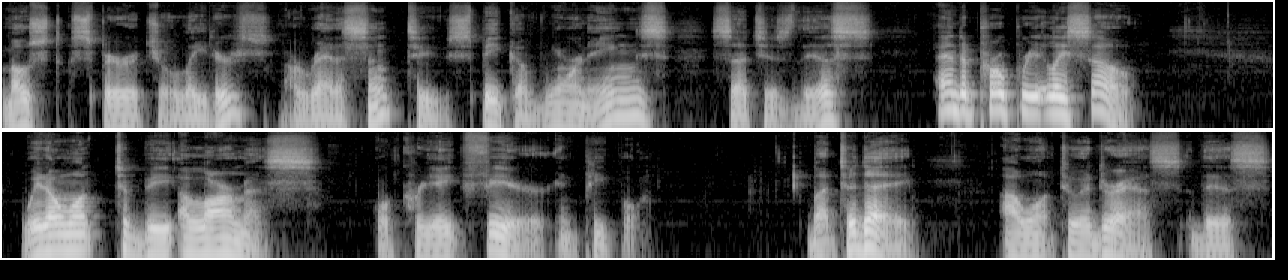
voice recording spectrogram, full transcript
most spiritual leaders are reticent to speak of warnings such as this, and appropriately so. We don't want to be alarmists or create fear in people. But today, I want to address this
